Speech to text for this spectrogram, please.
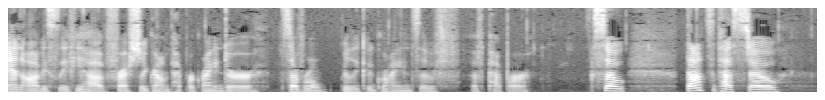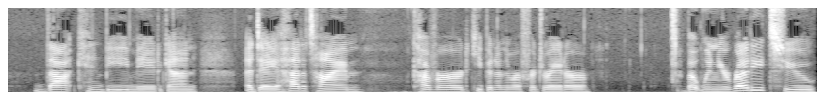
And obviously, if you have freshly ground pepper grinder, several really good grinds of, of pepper. So, that's the pesto. That can be made again a day ahead of time, covered, keep it in the refrigerator. But when you're ready to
